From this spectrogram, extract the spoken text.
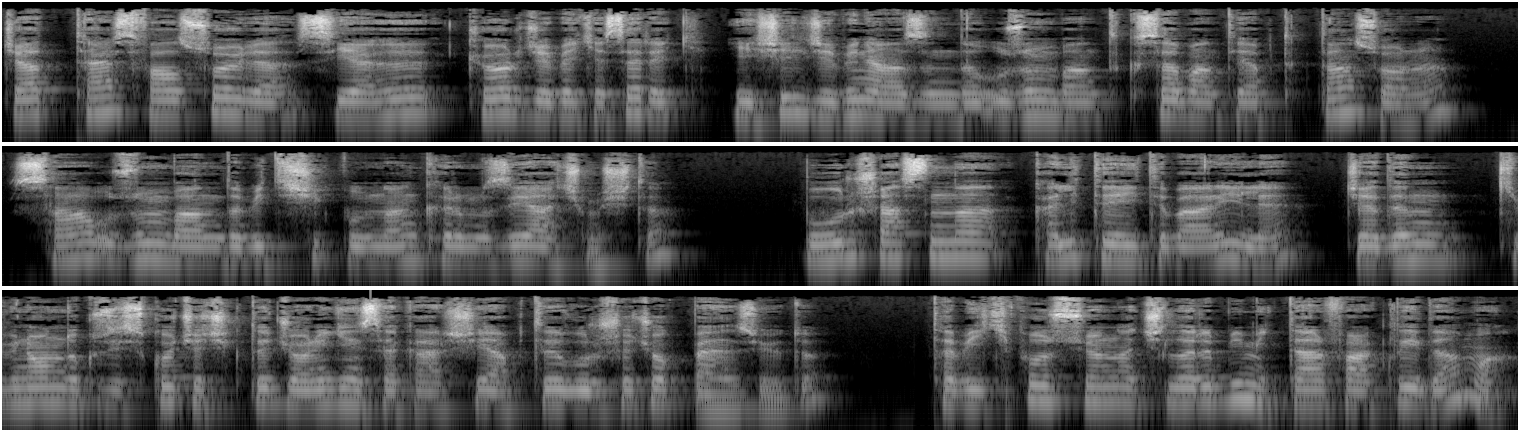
Cad ters falsoyla siyahı kör cebe keserek yeşil cebin ağzında uzun bant kısa bant yaptıktan sonra sağ uzun banda bitişik bulunan kırmızıyı açmıştı. Bu vuruş aslında kalite itibariyle Cad'ın 2019 İskoç açıkta John Higgins'e karşı yaptığı vuruşa çok benziyordu. Tabii iki pozisyonun açıları bir miktar farklıydı ama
